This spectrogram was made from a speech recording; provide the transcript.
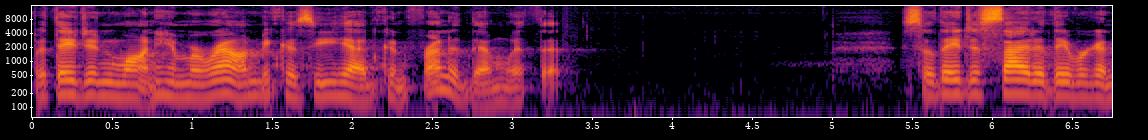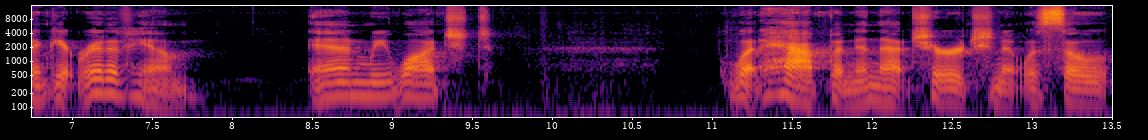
But they didn't want him around because he had confronted them with it. So they decided they were going to get rid of him. And we watched what happened in that church, and it was so,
